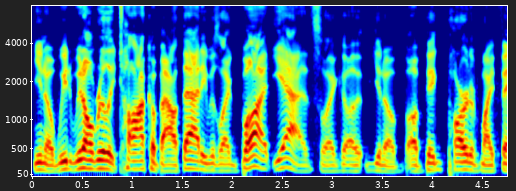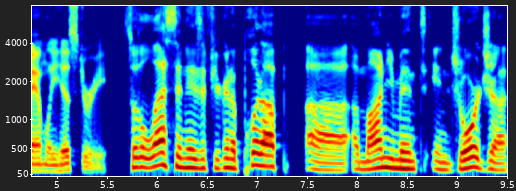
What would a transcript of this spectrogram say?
you know, we, we don't really talk about that. He was like, but yeah, it's like, a, you know, a big part of my family history. So the lesson is if you're going to put up uh, a monument in Georgia,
